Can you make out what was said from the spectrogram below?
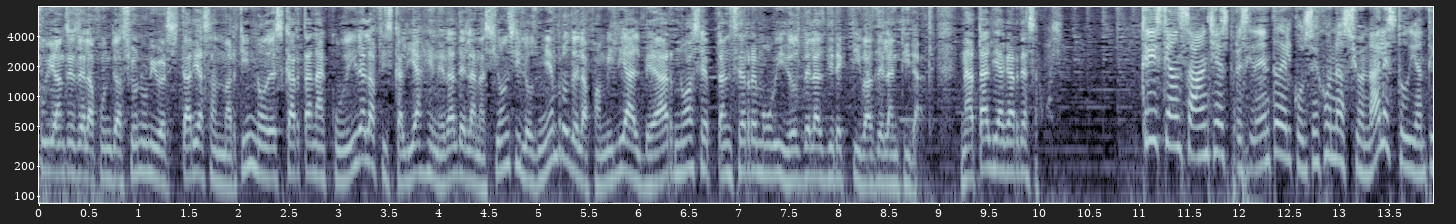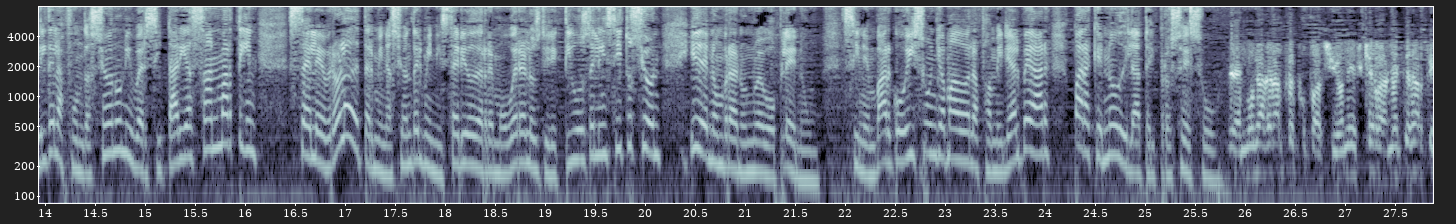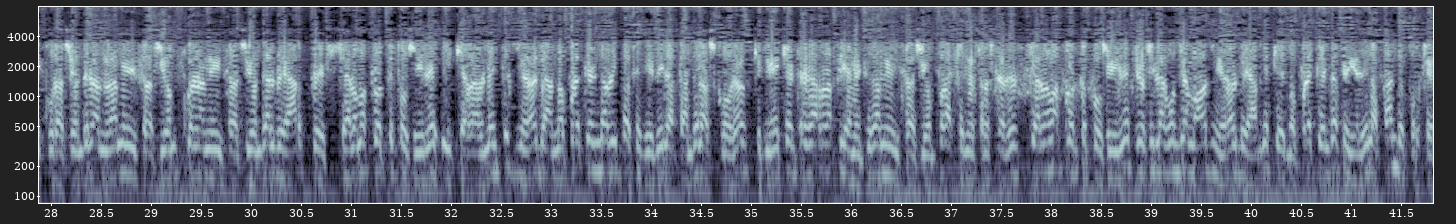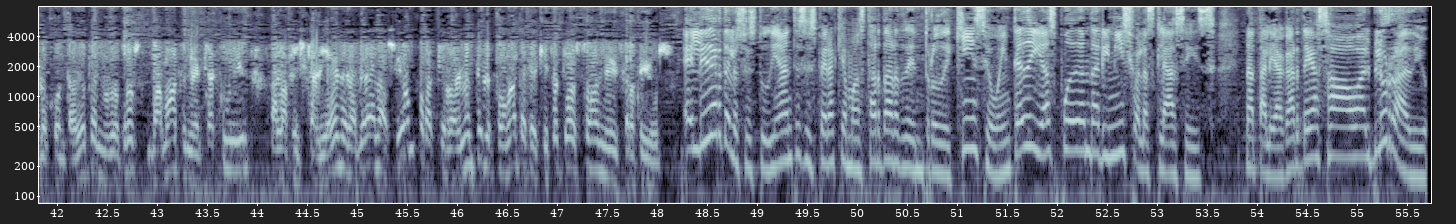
Estudiantes de la Fundación Universitaria San Martín no descartan acudir a la Fiscalía General de la Nación si los miembros de la familia Alvear no aceptan ser removidos de las directivas de la entidad. Natalia Gardiazabal. Cristian Sánchez, presidente del Consejo Nacional Estudiantil de la Fundación Universitaria San Martín, celebró la determinación del Ministerio de remover a los directivos de la institución y de nombrar un nuevo plenum. Sin embargo, hizo un llamado a la familia Alvear para que no dilate el proceso. Tenemos una gran preocupación es que realmente la articulación de la nueva administración con la administración de Alvear pues, sea lo más pronto posible y que realmente el señor Alvear no pretenda ahorita seguir dilatando las cosas, que tiene que entregar rápidamente la administración para que nuestras clases sean lo más pronto posible. Yo sí le hago un llamado al señor Alvear de que no pretenda seguir dilatando, porque lo contrario, pues nosotros vamos a tener que acudir a la Fiscalía General de la Nación para que realmente le pongan taquequito a todos estos administrativos. El líder de los estudiantes espera que a más tardar dentro de 15 o 20 días puedan dar inicio a las clases. Natalia Gardea Sábal, Blue Radio.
